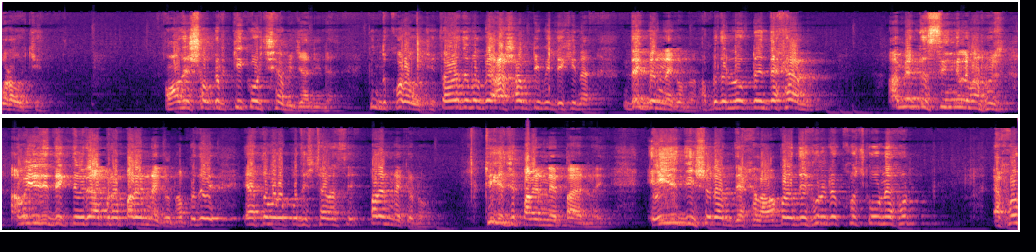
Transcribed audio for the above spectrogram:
করা উচিত। আমাদের সরকার কি করছে আমি জানি না। কিন্তু করা উচিত। তারা হয়তো বলবে, আসাম টিভি দেখি না। দেখবেন না কেন? আপনাদের লোক নেই, দেখান। আমি একটা সিঙ্গেল মানুষ। আমি যদি দেখতে পারি, আপনারা পারেন না কেন? আপনাদের এত বড় প্রতিষ্ঠান আছে, পারেন না কেন? ঠিক আছে, পারেন নাই পারেন নাই। এই যে দৃশ্যটা দেখালাম, আপনারা দেখুন এটা খোঁজ করুন এখন। এখন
